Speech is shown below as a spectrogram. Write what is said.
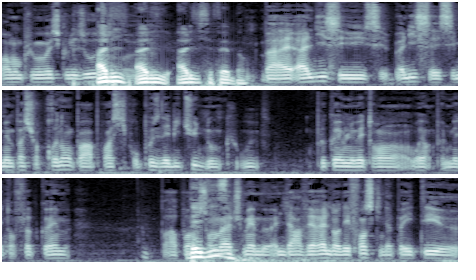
vraiment plus mauvaises que les autres. Ali, Euh, Ali, Ali c'est faible. hein. Bah, Ali, c'est, Ali, c'est, même pas surprenant par rapport à ce qu'il propose d'habitude, donc oui, on peut quand même le mettre en, ouais, on peut le mettre en flop quand même. Par rapport à son match, même Eldar Verel dans défense qui n'a pas été, euh,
